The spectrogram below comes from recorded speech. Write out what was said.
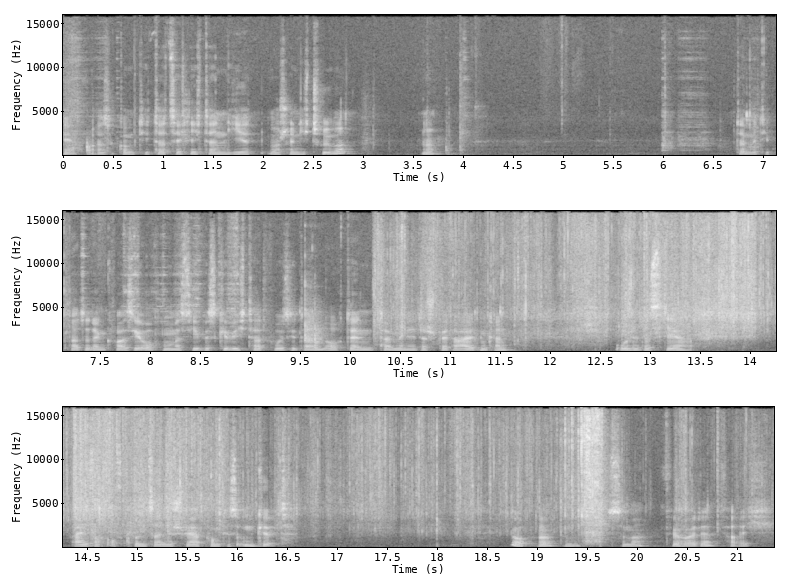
Okay, also kommt die tatsächlich dann hier wahrscheinlich drüber. Ne? Damit die Platte dann quasi auch ein massives Gewicht hat, wo sie dann auch den Terminator später halten kann. Ohne dass der einfach aufgrund seines Schwerpunktes umkippt. Jo, ne, dann sind wir für heute fertig.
